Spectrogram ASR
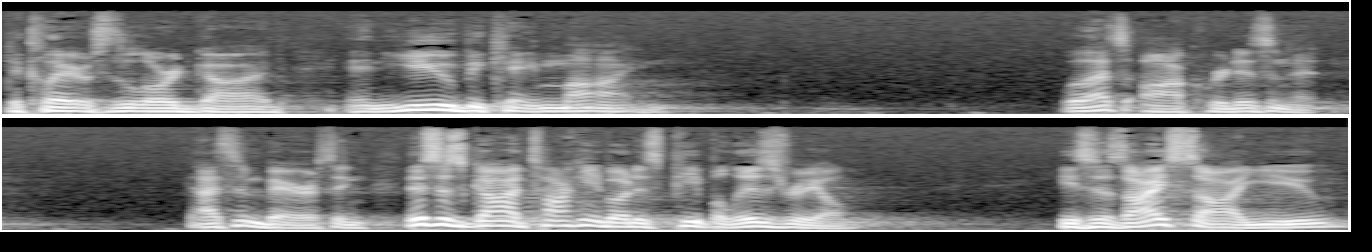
declares the Lord God, and you became mine. Well, that's awkward, isn't it? That's embarrassing. This is God talking about his people, Israel. He says, I saw you.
